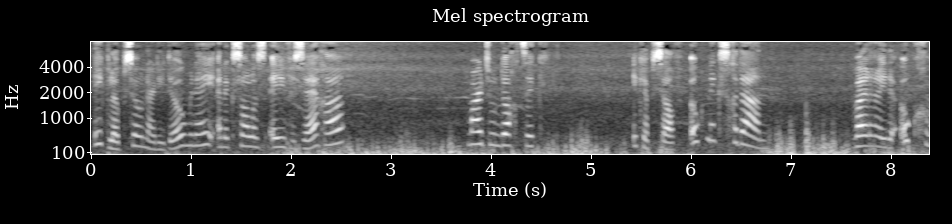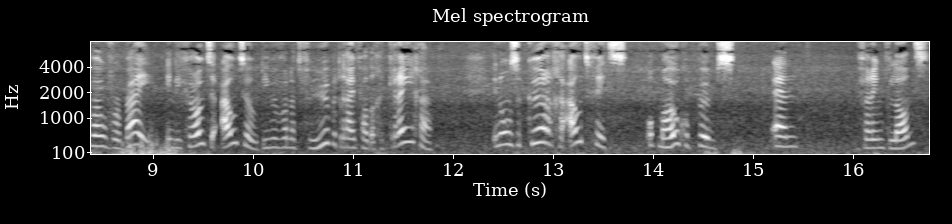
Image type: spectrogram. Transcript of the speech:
ik loop zo naar die dominee en ik zal eens even zeggen. Maar toen dacht ik: ik heb zelf ook niks gedaan. Wij reden ook gewoon voorbij in die grote auto die we van het verhuurbedrijf hadden gekregen. In onze keurige outfits, op mijn hoge pumps. En vreemd land,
